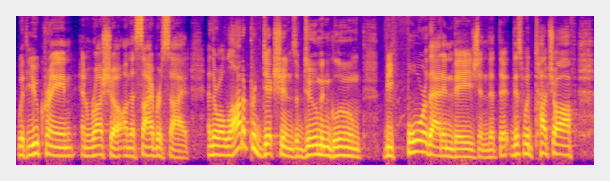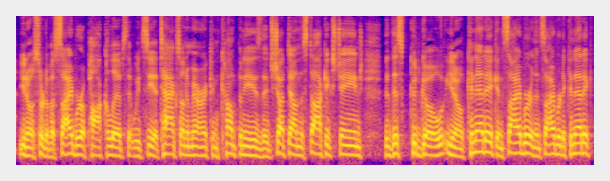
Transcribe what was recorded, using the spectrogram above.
with Ukraine and Russia on the cyber side, and there were a lot of predictions of doom and gloom before that invasion. That this would touch off, you know, sort of a cyber apocalypse. That we'd see attacks on American companies. They'd shut down the stock exchange. That this could go, you know, kinetic and cyber, and then cyber to kinetic.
